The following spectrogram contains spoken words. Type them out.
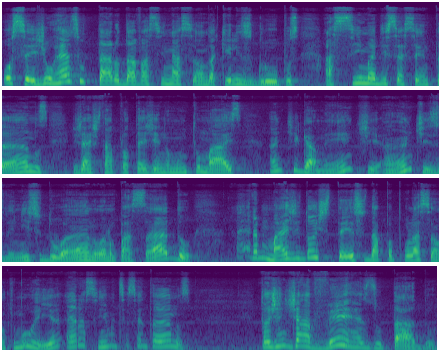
Ou seja, o resultado da vacinação daqueles grupos acima de 60 anos já está protegendo muito mais. Antigamente, antes, no início do ano, ano passado, era mais de dois terços da população que morria era acima de 60 anos. Então a gente já vê resultado.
